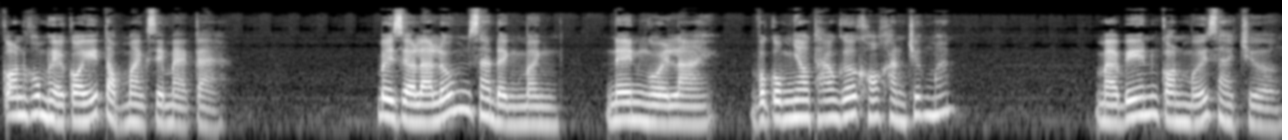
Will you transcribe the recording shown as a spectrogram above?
Con không hề có ý tọc mạch gì mẹ cả. Bây giờ là lúc gia đình mình Nên ngồi lại Và cùng nhau tháo gỡ khó khăn trước mắt. Mà bên con mới ra trường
